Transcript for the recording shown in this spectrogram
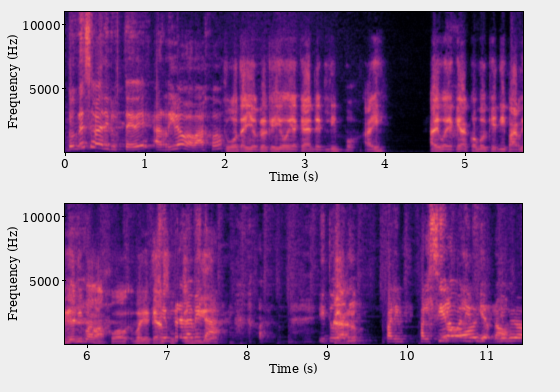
¿Dónde se van a ir ustedes? ¿Arriba o abajo? yo creo que yo voy a quedar en el limbo. Ahí. Ahí voy a quedar como que ni para arriba ni para abajo. Voy a quedar Siempre a la mitad. ¿Y tú, claro. ¿Para, el cielo o para el infierno? Yo, creo,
